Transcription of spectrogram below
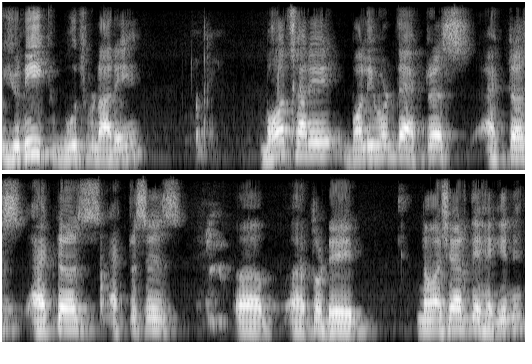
ਯੂਨੀਕ ਬੂਥ ਬਣਾ ਰਹੇ ਹਾਂ। ਬਹੁਤ ਸਾਰੇ ਬਾਲੀਵੁੱਡ ਦੇ ਐਕਟਰਸ ਐਕਟਰਸ ਐਕਟਰਸ ਐਕਟ੍ਰੈਸਸ ਤੁਹਾਡੇ ਨਵਾਂ ਸ਼ਹਿਰ ਦੇ ਹੈਗੇ ਨੇ,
